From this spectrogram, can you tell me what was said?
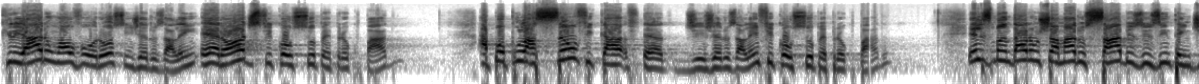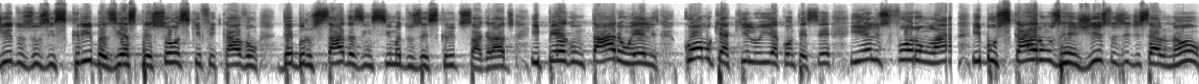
criaram um alvoroço em Jerusalém, Herodes ficou super preocupado, a população é, de Jerusalém ficou super preocupada. Eles mandaram chamar os sábios e os entendidos, os escribas e as pessoas que ficavam debruçadas em cima dos escritos sagrados e perguntaram eles como que aquilo ia acontecer. E eles foram lá e buscaram os registros e disseram: não,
